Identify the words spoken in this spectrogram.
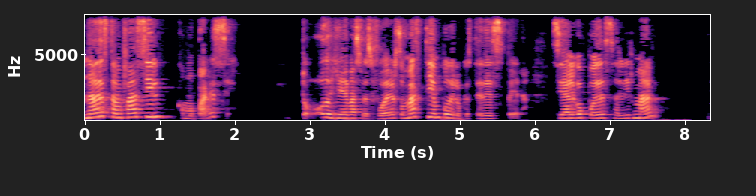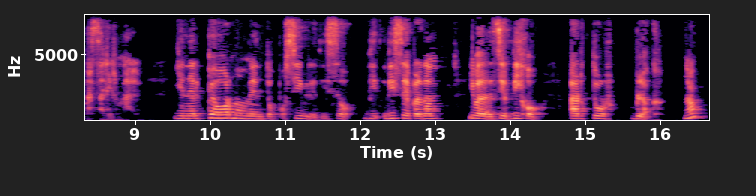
nada es tan fácil como parece. Todo lleva su esfuerzo, más tiempo de lo que usted espera. Si algo puede salir mal, va a salir mal. Y en el peor momento posible, dice, dice perdón, iba a decir, dijo Arthur Bloch, ¿no?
